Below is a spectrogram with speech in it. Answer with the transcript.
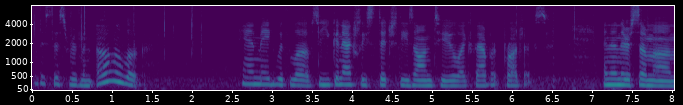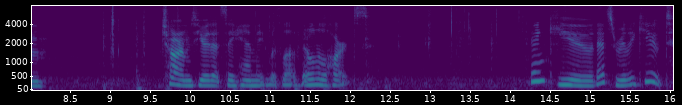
what is this ribbon? Oh, look. Handmade with love. So you can actually stitch these onto like fabric projects. And then there's some um, charms here that say handmade with love. They're little hearts. Thank you. That's really cute.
